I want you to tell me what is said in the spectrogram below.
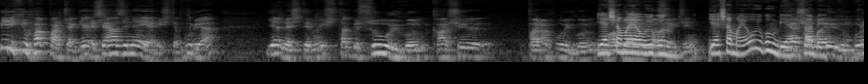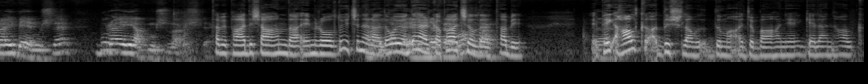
Bir iki ufak parça gerisi hazine yer işte. Buraya yerleştirmiş. Tabii su uygun, karşı taraf uygun. Yaşamaya uygun. için. Yaşamaya uygun bir yer Yaşamaya tabii. uygun. Burayı beğenmişler. Burayı yapmışlar işte. Tabii padişahın da emri olduğu için herhalde o tabii, yönde her kapı açıldı var. tabii. E, Evet. Peki halk dışladı mı acaba hani gelen halk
